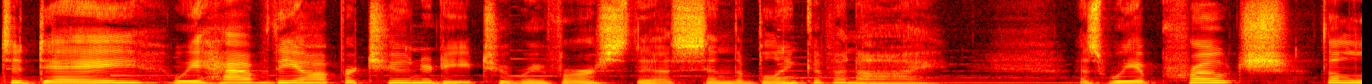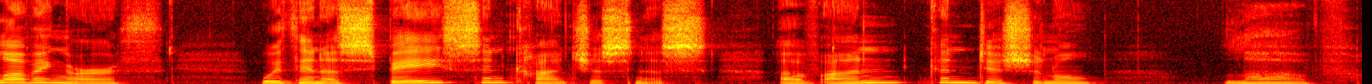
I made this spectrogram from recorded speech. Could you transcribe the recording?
Today, we have the opportunity to reverse this in the blink of an eye as we approach the loving earth within a space and consciousness of unconditional love.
